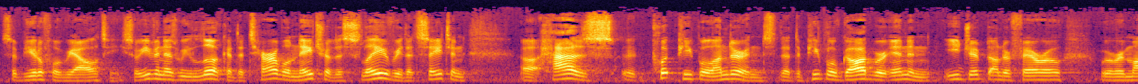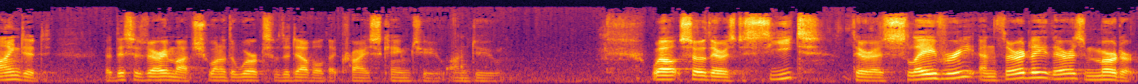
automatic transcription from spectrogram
It's a beautiful reality. So even as we look at the terrible nature of the slavery that Satan uh, has uh, put people under and that the people of God were in in Egypt under Pharaoh, we're reminded that this is very much one of the works of the devil that Christ came to undo. Well, so there is deceit, there is slavery, and thirdly, there is murder.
